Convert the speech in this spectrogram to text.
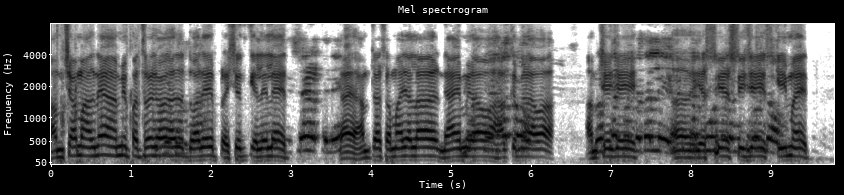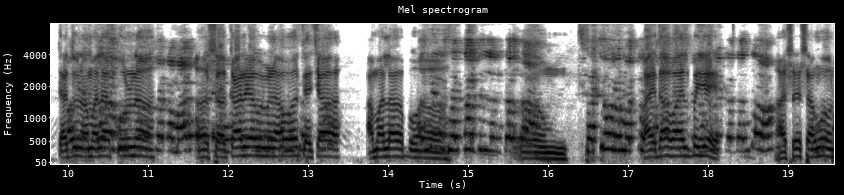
आमच्या मागण्या आम्ही पत्रकाद्वारे प्रसिद्ध केलेल्या आहेत. आमच्या समाजाला न्याय मिळावा हक्क मिळावा. आमचे जे एस सी एस टी जे स्कीम आहेत त्यातून आम्हाला पूर्ण सहकार्य मिळावं त्याच्या आम्हाला फायदा व्हायला पाहिजे असे सांगून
